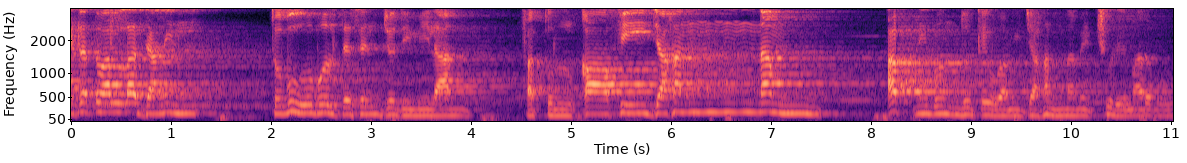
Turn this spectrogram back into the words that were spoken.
এটা তো আল্লাহ জানেনি তবুও বলতেছেন, যদি মিলান ফাতুল জাহান্নাম। আপনি বন্ধুকেও আমি জাহান্নামে ছুঁড়ে মারব।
